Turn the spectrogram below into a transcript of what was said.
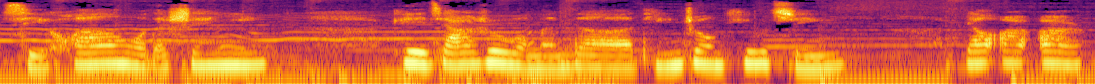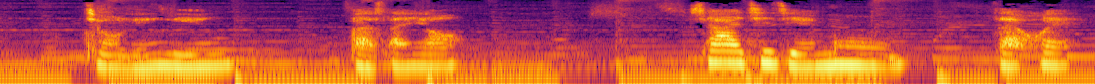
喜欢我的声音，可以加入我们的听众 Q 群：幺二二九零零八三幺。下一期节目再会。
